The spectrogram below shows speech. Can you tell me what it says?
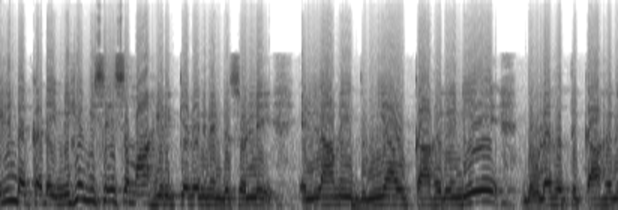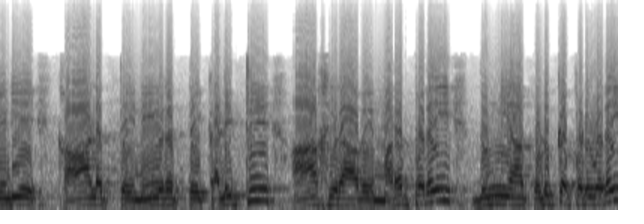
எந்த கடை மிக விசேஷமாக இருக்க வேண்டும் என்று சொல்லி எல்லாமே துன்யாவுக்காக வேண்டியே இந்த உலகத்துக்காக வேண்டியே காலத்தை நேரத்தை கழித்து ஆஹிராவை மறப்பதை துன்யா கொடுக்கப்படுவதை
